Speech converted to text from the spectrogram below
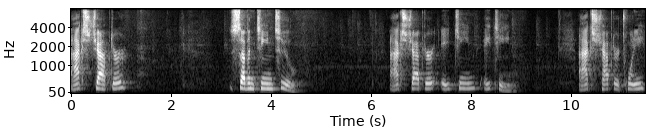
Acts chapter 17, 2. Acts chapter 18, 18. Acts chapter 20,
